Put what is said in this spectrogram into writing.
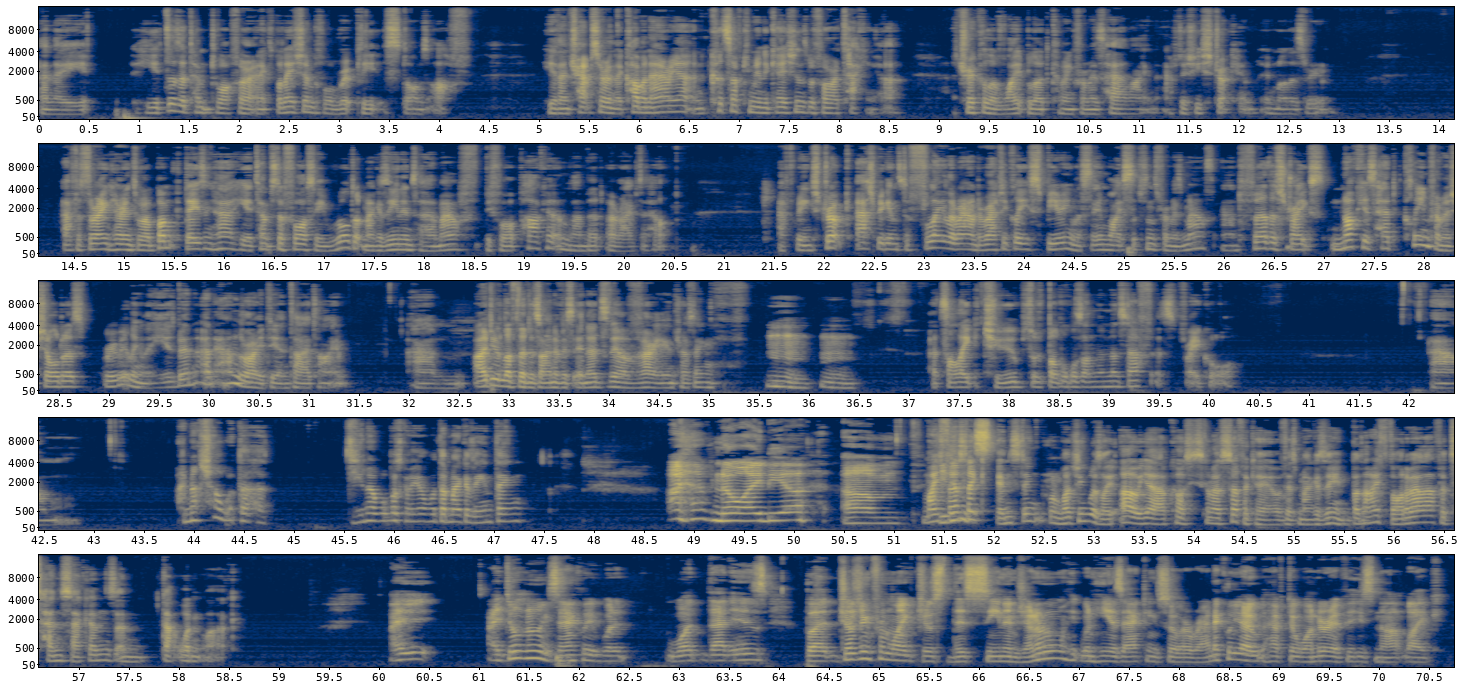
and they he does attempt to offer an explanation before Ripley storms off. He then traps her in the common area and cuts off communications before attacking her, a trickle of white blood coming from his hairline after she struck him in Mother's room. After throwing her into a bunk, dazing her, he attempts to force a rolled up magazine into her mouth before Parker and Lambert arrive to help. After being struck, Ash begins to flail around erratically, spewing the same white substance from his mouth, and further strikes knock his head clean from his shoulders, revealing that he has been an android the entire time. Um, I do love the design of his innards, they are very interesting. Mm-hmm. mm-hmm. It's all like tubes with bubbles on them and stuff. It's very cool. Um, I'm not sure what the. Do you know what was going on with the magazine thing? I have no idea. Um, My first like instinct when watching was like, oh yeah, of course he's gonna suffocate with this magazine. But then I thought about that for ten seconds, and that wouldn't work. I I don't know exactly what it, what that is, but judging from like just this scene in general, when he is acting so erratically, I have to wonder if he's not like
